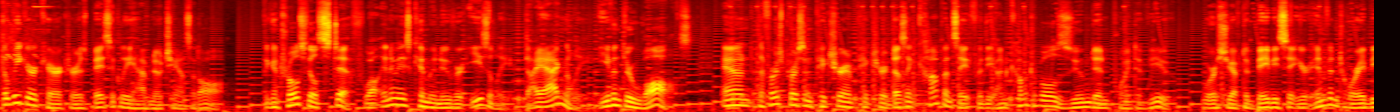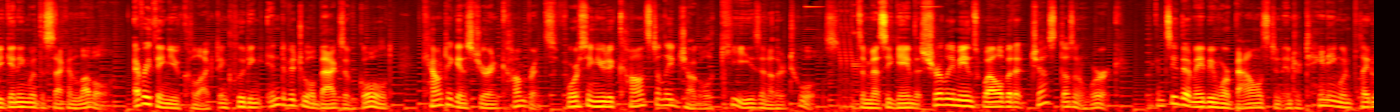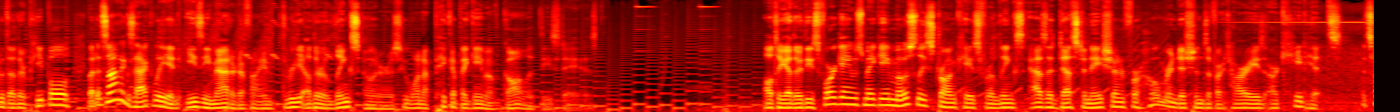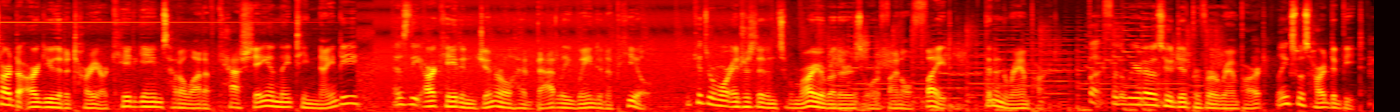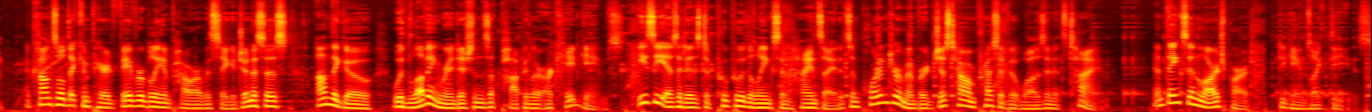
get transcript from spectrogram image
The weaker characters basically have no chance at all. The controls feel stiff, while enemies can maneuver easily, diagonally, even through walls, and the first person picture in picture doesn't compensate for the uncomfortable zoomed in point of view. Worse, you have to babysit your inventory beginning with the second level. Everything you collect, including individual bags of gold, count against your encumbrance, forcing you to constantly juggle keys and other tools. It's a messy game that surely means well, but it just doesn't work. I can see that it may be more balanced and entertaining when played with other people, but it's not exactly an easy matter to find three other Lynx owners who want to pick up a game of Gauntlet these days. Altogether, these four games make a mostly strong case for Lynx as a destination for home renditions of Atari's arcade hits. It's hard to argue that Atari arcade games had a lot of cachet in 1990, as the arcade in general had badly waned in appeal. The kids were more interested in Super Mario Bros. or Final Fight than in Rampart. But for the weirdos who did prefer Rampart, Lynx was hard to beat a console that compared favorably in power with Sega Genesis, on the go, with loving renditions of popular arcade games. Easy as it is to poo poo the Lynx in hindsight, it's important to remember just how impressive it was in its time, and thanks in large part to games like these.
